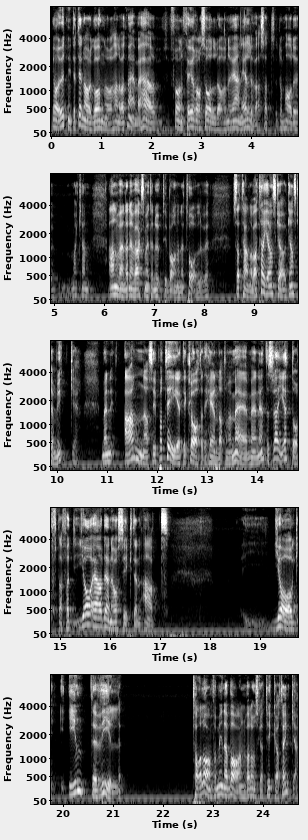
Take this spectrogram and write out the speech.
jag har utnyttjat det några gånger och han har varit med mig här från fyra års ålder och nu är han elva. Så att de har det, man kan använda den verksamheten upp till barnen är tolv. Så att han har varit här ganska, ganska mycket. Men annars i partiet är det klart att det händer att de är med, men inte sådär jätteofta. För att jag är av den åsikten att jag inte vill tala om för mina barn vad de ska tycka och tänka.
